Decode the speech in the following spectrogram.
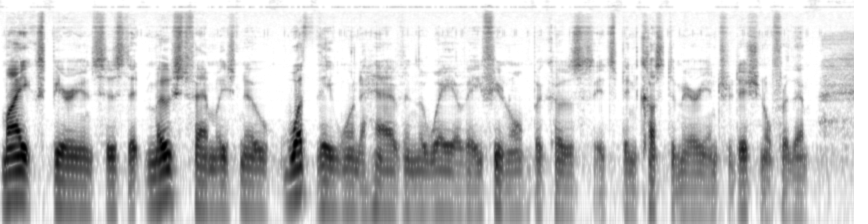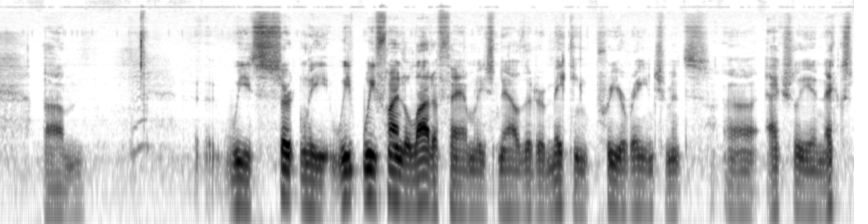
my experience is that most families know what they want to have in the way of a funeral because it's been customary and traditional for them. Um, we certainly we, we find a lot of families now that are making prearrangements. Uh, actually, an ex,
